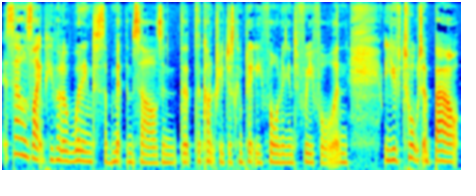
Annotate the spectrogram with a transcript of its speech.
It sounds like people are willing to submit themselves and the, the country just completely falling into freefall. And you've talked about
